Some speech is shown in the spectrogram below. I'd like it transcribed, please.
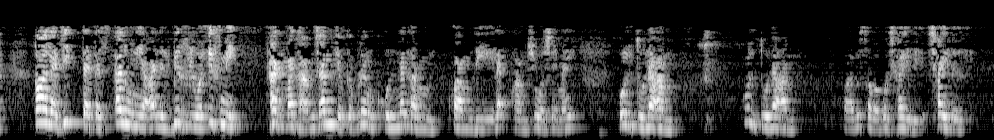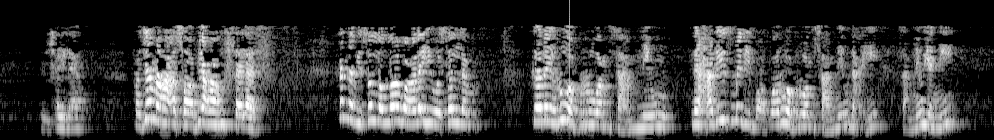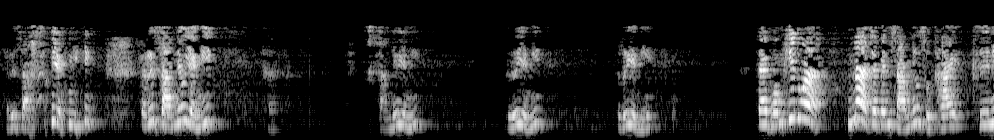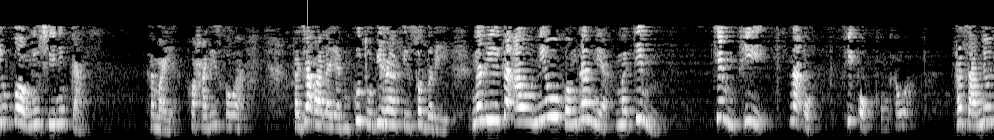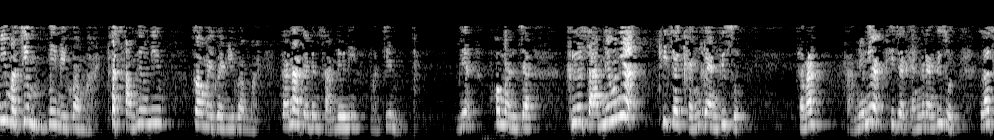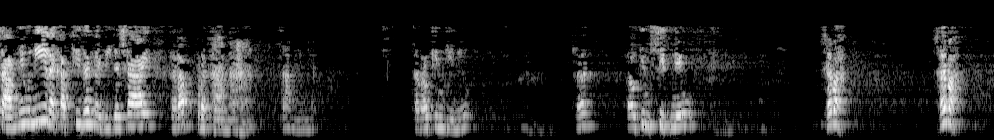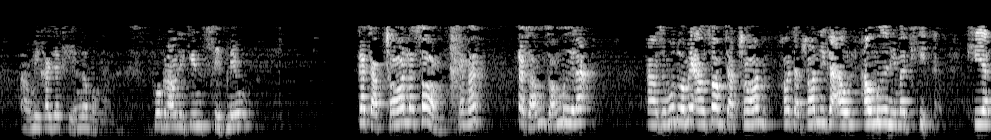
قال جئت تسألني عن البر والإثم ท่านมาถามฉันเกี่ยวกับเรื่องคุณธรรมความดีและความชั่วใช่ไหม กุลตุนามกุลตุนามฟาบิสบอกว่าใช่เลยใช่เลยใช่แล้ว فجمع أصابعه الثلاث النبي صلى الله عليه وسلم ก็ได้รวบรวมสามนิ้ว ในฮะดีษไม่ได้บอกว่ารวบรวมสามนิ้วไหนสามนิ้วอย่างนี้ หรือสามนิ้วอย่างนี้ หรือสามนิ้วอย่างนี้สามนิ้วอย่างนี้ หรืออย่างนี้ หรืออย่างนี้ แต่ผมคิดว่าน่าจะเป็นสามนิ้วสุดท้าย คือนิ้วโป้งนิ้วชี้นิ้วกลางทำไมอะเพราะฮะดีษเขาว่าฟะจารยันกุตุบิฮาฟีซดรีนบีก็เอานิ้วของท่านเนี่ย มาจิ้ม จิ้มที่หน้าอกที่อกของเขาอะถ้าสามนิ้วนี้มาจิ้มไม่มีความหมาย ถ้าสามนิ้วนี้ก็ไม่เคยมีความหมาย แต่น่าจะเป็นสามนิ้วนี้มาจิ้ม เนี่ยเพราะมันจะ คือสามนิ้วเนี่ย ที่จะแข็งแรงที่สุดใช่ไหมสามนิ้วเนี่ยที่จะแข็งแรงที่สุด และสามนิ้วนี้แหละครับ ที่ท่านนบีจะใช้รับประทานอาหารสามนิ้วเนี่ยแต่เรากินกี่นิ้วฮะเรากินสิบนิ้ว ใช่ปะใช่ปะอ้ามีใครจะเถียงก็บอกพวกเรานี่กินสิบนิ้ว ก็จับช้อนแล้วซ่อมใช่ไหม แต่สองสองมือละเอาสมมติว่าไม่เอาซ่อมจับช้อน พอจับช้อนนี่ก็เอาเอามือนี่มาเคียเคีย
